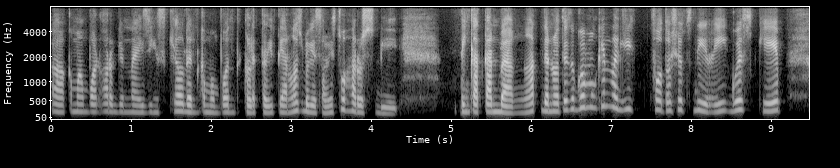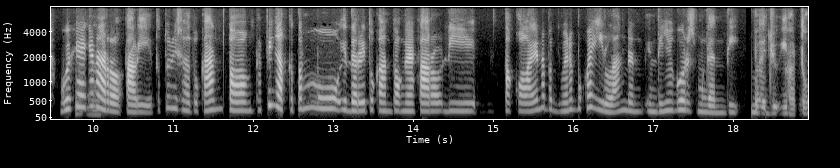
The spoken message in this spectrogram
Eh, kemampuan organizing skill dan kemampuan ketelitian lo sebagai stylist tuh harus ditingkatkan banget. Dan waktu itu gue mungkin lagi photoshoot sendiri gue skip. Gue kayaknya naruh tali itu tuh di satu kantong tapi nggak ketemu. Either itu kantongnya taruh di toko lain apa gimana pokoknya hilang dan intinya gue harus mengganti baju itu.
